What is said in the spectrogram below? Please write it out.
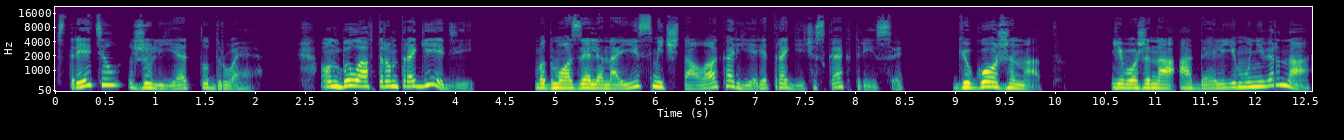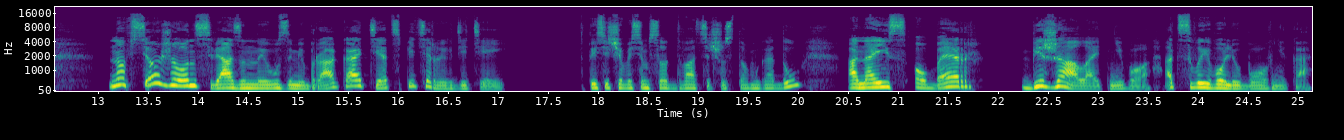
встретил Жюльетту Друэ. Он был автором трагедий. Мадмуазель Анаис мечтала о карьере трагической актрисы. Гюго женат. Его жена Адель ему не верна, но все же он связанный узами брака отец пятерых детей. В 1826 году Анаис Обер бежала от него, от своего любовника,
